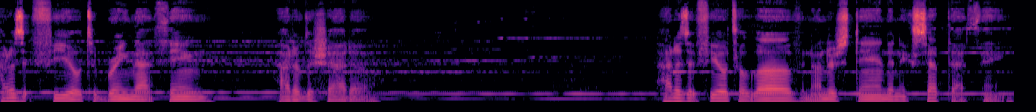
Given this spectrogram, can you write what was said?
How does it feel to bring that thing out of the shadow? How does it feel to love and understand and accept that thing?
